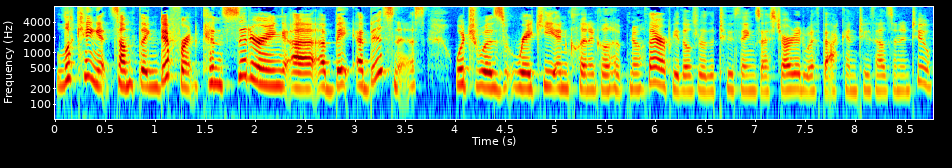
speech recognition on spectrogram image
looking at something different, considering a, a, a, business, which was Reiki and clinical hypnotherapy? Those were the two things I started with back in 2002.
